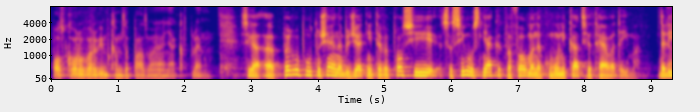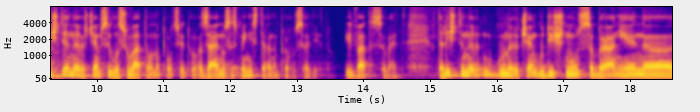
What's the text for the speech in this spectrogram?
по-скоро вървим към запазване на някакъв пленум? Сега, първо по отношение на бюджетните въпроси, със сигурност някаква форма на комуникация трябва да има. Дали ще наречем съгласователна процедура, заедно с министра на правосъдието и двата съвета. Дали ще го наречем годишно събрание на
